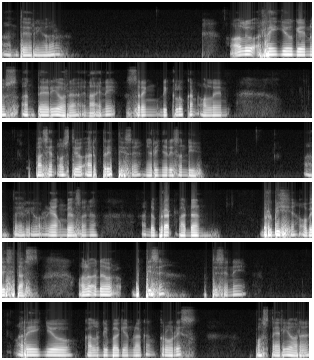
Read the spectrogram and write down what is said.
anterior. Lalu regio genus anterior ya. Nah, ini sering dikeluhkan oleh pasien osteoartritis ya, nyeri-nyeri sendi. Anterior yang biasanya ada berat badan berlebih ya obesitas lalu ada betis ya betis ini regio kalau di bagian belakang cruris posterior ya.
